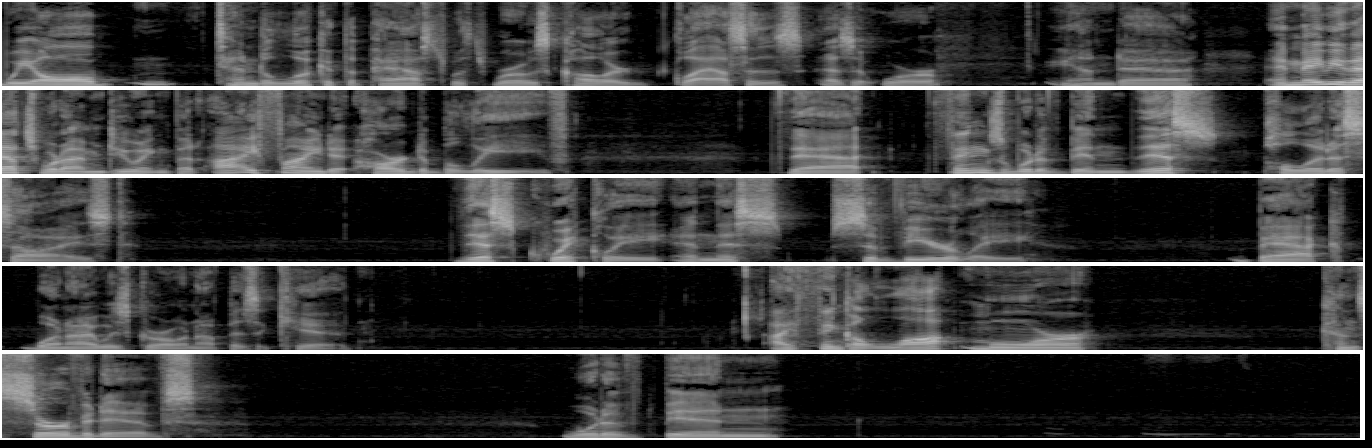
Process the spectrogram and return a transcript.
we all tend to look at the past with rose-colored glasses, as it were, and uh, and maybe that's what I'm doing. But I find it hard to believe that things would have been this politicized, this quickly, and this severely back when I was growing up as a kid. I think a lot more conservatives would have been,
